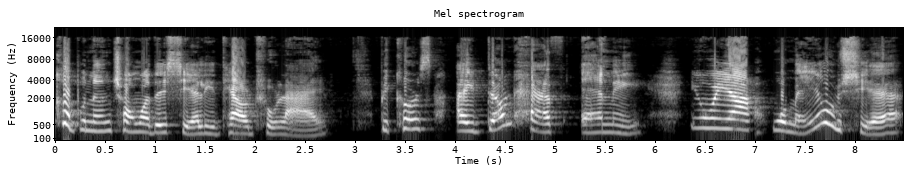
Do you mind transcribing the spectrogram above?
可不能从我的鞋里跳出来，because I don't have any。”因为呀，我没有鞋。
